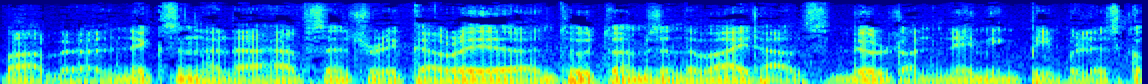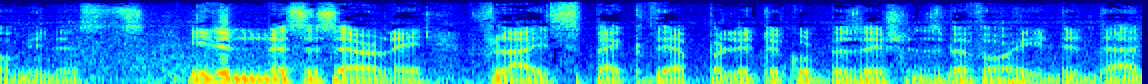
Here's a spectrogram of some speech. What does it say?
Barbara. Nixon had a half century career and two terms in the White House built on naming people as communists. He didn't necessarily fly spec their political positions before he did that.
